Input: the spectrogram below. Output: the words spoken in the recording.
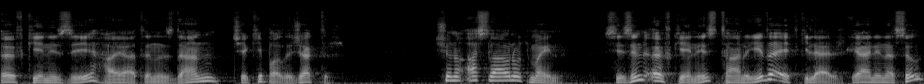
öfkenizi hayatınızdan çekip alacaktır. Şunu asla unutmayın. Sizin öfkeniz Tanrı'yı da etkiler. Yani nasıl?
